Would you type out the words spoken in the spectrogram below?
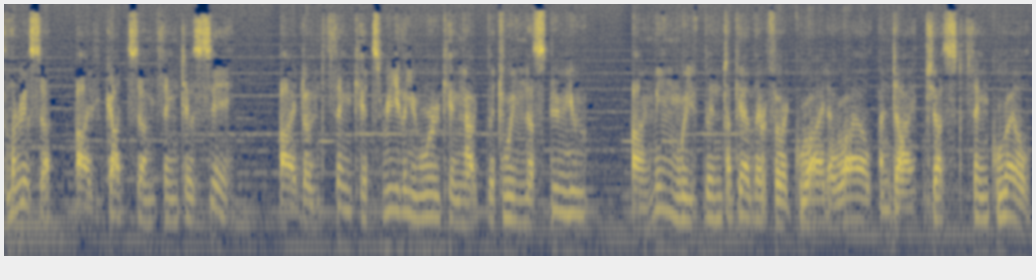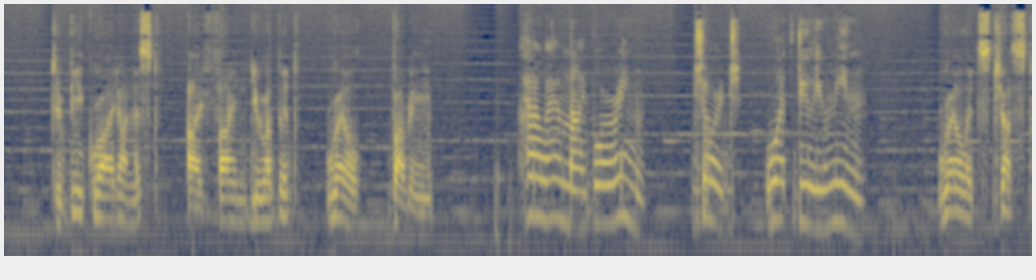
Clarissa, I've got something to say. I don't think it's really working out between us, do you? I mean, we've been together for quite a while, and I just think, well, to be quite honest, I find you a bit, well, boring. How am I boring? George, what do you mean? Well, it's just,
